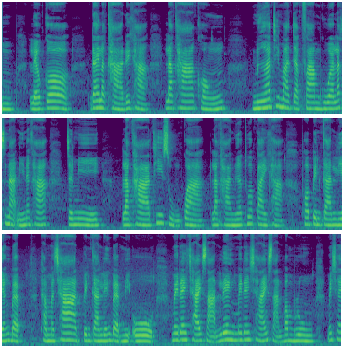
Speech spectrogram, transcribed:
มแล้วก็ ได้ราคาด้วยค่ะ ราคาของเนื้อที่มาจากฟาร์มวัวลักษณะนี้นะคะ จะมีราคาที่สูงกว่าราคาเนื้อทั่วไปค่ะ เพราะเป็นการเลี้ยงแบบธรรมชาติ เป็นการเลี้ยงแบบมีโอ ไม่ได้ใช้สารเร่ง ไม่ได้ใช้สารบำรุง ไม่ใช่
